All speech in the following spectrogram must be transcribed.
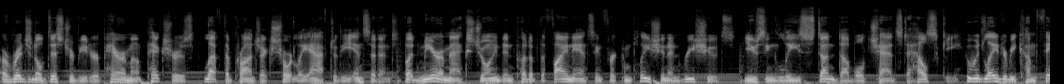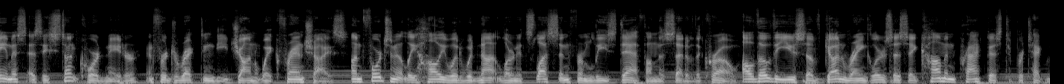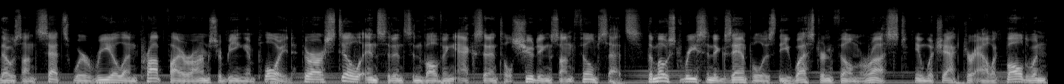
Original distributor Paramount Pictures left the project shortly after the incident, but Miramax joined and put up the financing for completion and reshoots, using Lee's stunt double Chad Stahelski, who would later become famous as a stunt coordinator and for directing the John Wick franchise. Unfortunately, Hollywood would not learn its lesson from Lee's death on the set of The Crow. Although the use of gun wranglers is a common practice to protect those on sets where real and prop firearms are being employed, there are still incidents involving accidental shootings on film sets. The most recent example is the Western film Rust, in which actor Alec Baldwin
